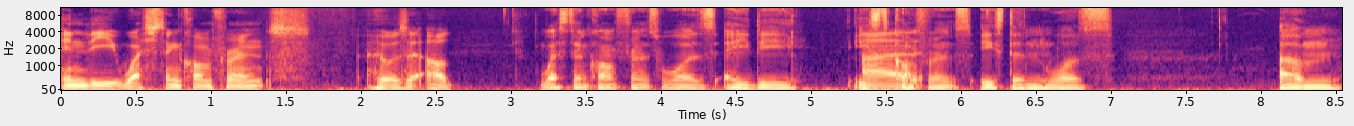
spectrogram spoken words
in the Western Conference. Who was it? Oh, Western Conference was AD. East Uh, Conference, Eastern was um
